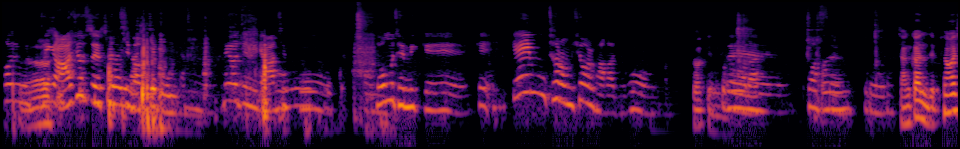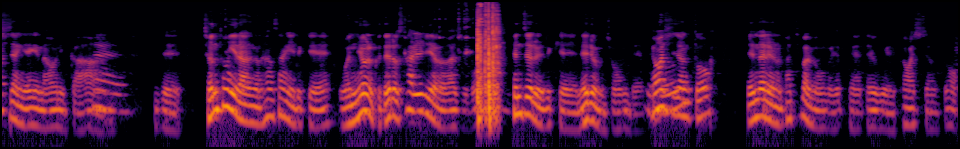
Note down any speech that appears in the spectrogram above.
가지고 아, 되게 아쉬웠어요. 같이 막 맛있게 보인다. 음, 헤어지는 게 아쉽고 너무 재밌게 게, 게임처럼 시험을 봐가지고 좋았겠네요. 네, 좋았어요. 아유. 잠깐 이제 평화시장 얘기 나오니까 네. 이제 전통이라는 건 항상 이렇게 원형을 그대로 살려가지고 현재를 이렇게 내려오면 좋은데 평화시장도 옛날에는 파티밥이 온 거 옆에 대구의 평화시장도 막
